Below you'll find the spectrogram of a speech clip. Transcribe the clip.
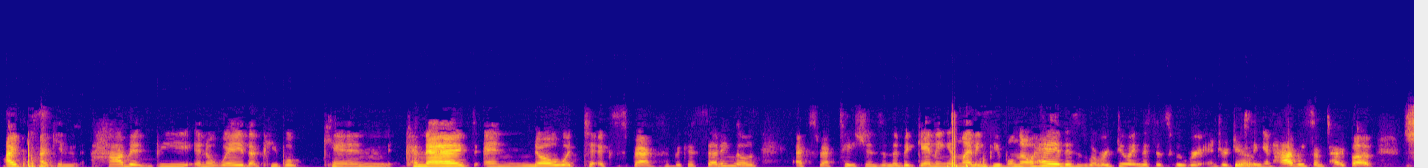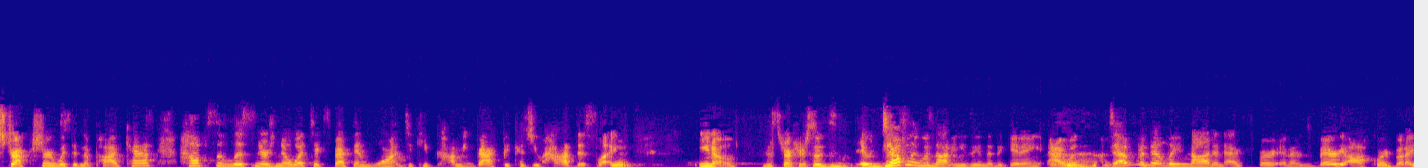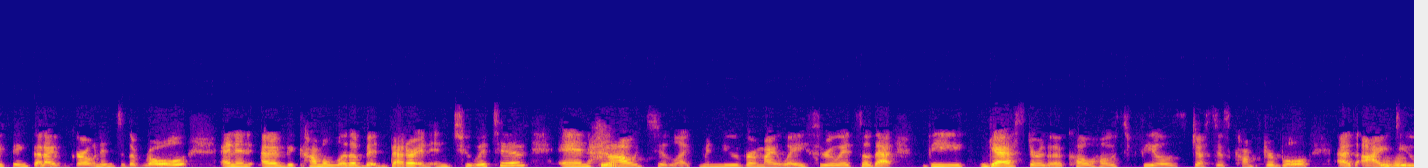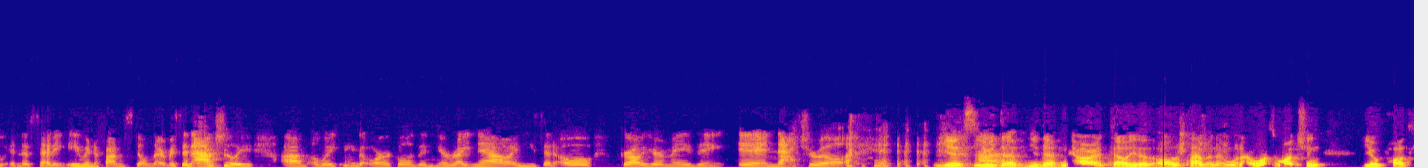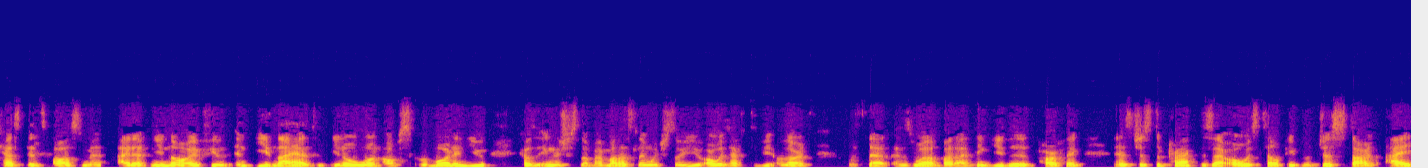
I I can have it be in a way that people can connect and know what to expect because setting those expectations in the beginning and letting people know, hey, this is what we're doing, this is who we're introducing, and having some type of structure within the podcast helps the listeners know what to expect and want to keep coming back because you have this, like, Yeah. you know, the structure. So it definitely was not easy in the beginning. I was definitely not an expert and I was very awkward, but I think that I've grown into the role and, in, and I've become a little bit better and intuitive in Yeah. how to like maneuver my way through it so that the guest or the co-host feels just as comfortable as I Mhm. do in the setting, even if I'm still nervous. And actually, um, Awakening the Oracle is in here right now, and he said, "Oh, girl, you're amazing and natural." Yes, you def Um, you definitely are. I tell you that all the time. And when I was watching your podcast, it's awesome, man. I definitely know how you feel. And even I had, you know, one obstacle more than you because English is not my mother's language, so you always have to be alert with that as well. But I think you did it perfect. And it's just the practice. I always tell people just start. I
